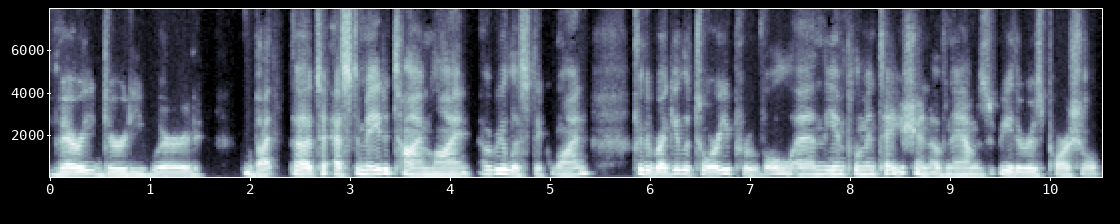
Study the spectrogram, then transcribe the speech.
very dirty word, but uh, to estimate a timeline, a realistic one for the regulatory approval and the implementation of NAMS, either as partial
